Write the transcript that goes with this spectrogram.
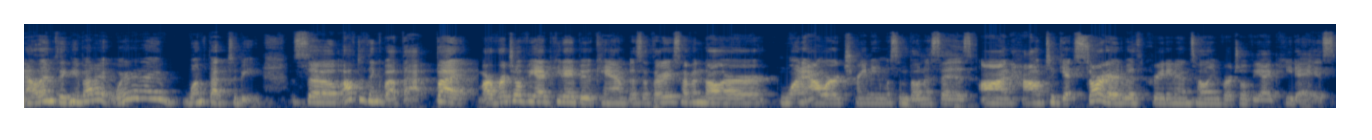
now that I'm thinking about it, where did I want that to be? So I'll have to think about that. But our virtual VIP day boot camp is a $37 one hour training with some bonuses on how to get started with creating and selling virtual VIP days.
